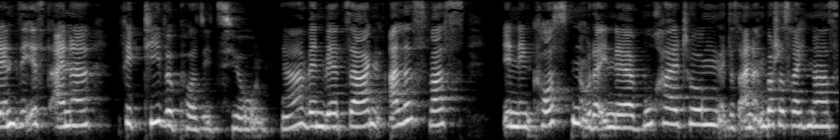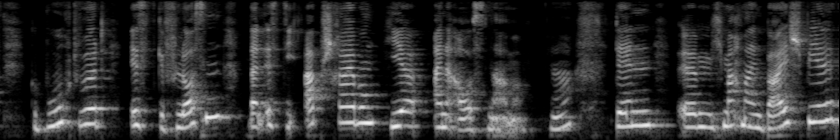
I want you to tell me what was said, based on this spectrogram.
denn sie ist eine fiktive Position. Ja, wenn wir jetzt sagen, alles, was in den Kosten oder in der Buchhaltung des einer Überschussrechners gebucht wird, ist geflossen, dann ist die Abschreibung hier eine Ausnahme. Ja, denn ähm, ich mache mal ein Beispiel.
